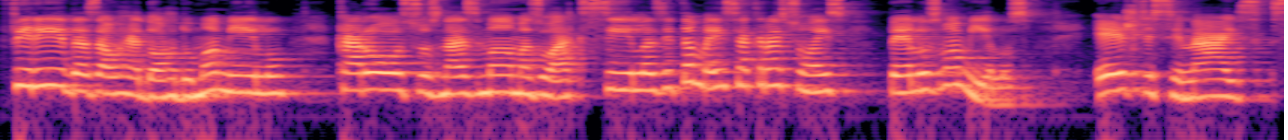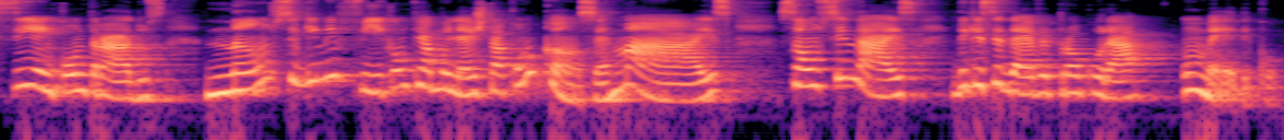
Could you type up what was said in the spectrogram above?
feridas ao redor do mamilo, caroços nas mamas ou axilas e também secreções pelos mamilos. Estes sinais, se encontrados, não significam que a mulher está com câncer, mas são sinais de que se deve procurar um médico.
